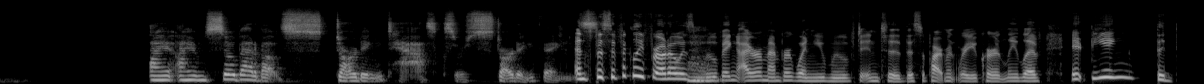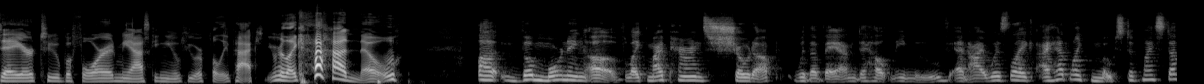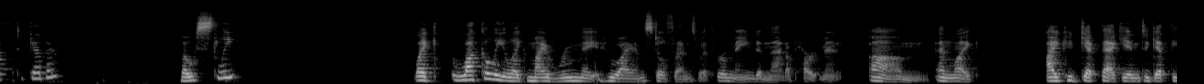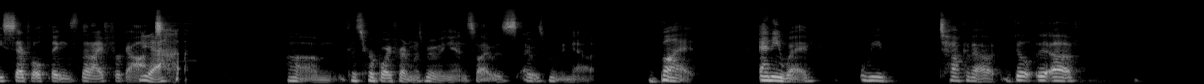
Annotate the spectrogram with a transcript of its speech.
I I am so bad about starting tasks or starting things. And specifically, Frodo is Um, moving. I remember when you moved into this apartment where you currently live, it being the day or two before, and me asking you if you were fully packed. You were like, haha, no. uh the morning of like my parents showed up with a van to help me move and i was like i had like most of my stuff together mostly like luckily like my roommate who i am still friends with remained in that apartment um and like i could get back in to get these several things that i forgot Yeah. um because her boyfriend was moving in so i was i was moving out but anyway we talk about bill uh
